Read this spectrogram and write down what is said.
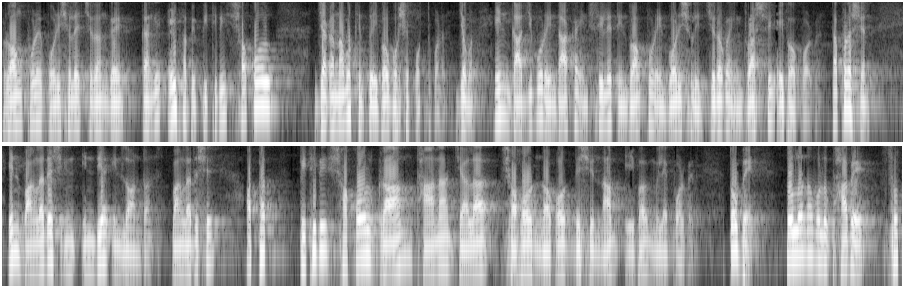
রংপুরে, বরিশালে, চিরাঙ্গাঙ্গে, এইভাবে পৃথিবীর সকল জায়গার নামও কিন্তু এইভাবে বসে পড়তে পারেন। যেমন in Gazipur in Dhaka in Sylhet in Rangpur in Barishal in Chittagong in Rajshahi, এইভাবে পড়বেন। তারপর আসেন in Bangladesh in India in London. বাংলাদেশে, অর্থাৎ পৃথিবীর সকল গ্রাম, থানা, জেলা, শহর, নগর, দেশের নাম এইভাবে মিলে পড়বেন। তবে তুলনামূলকভাবে ছোট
